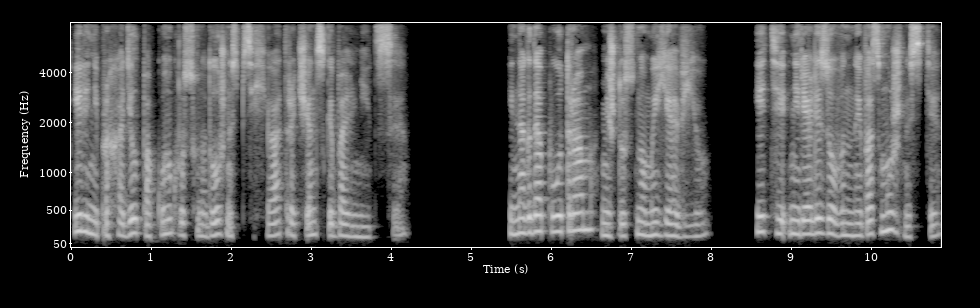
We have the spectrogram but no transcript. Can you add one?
или не проходил по конкурсу на должность психиатра Ченской больницы. Иногда по утрам, между сном и явью, эти нереализованные возможности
